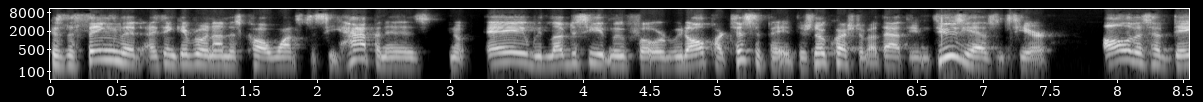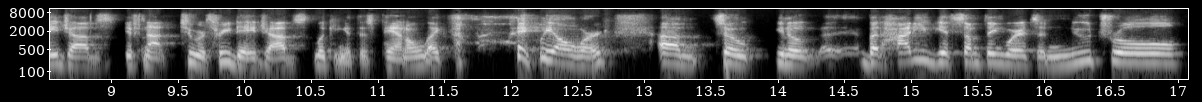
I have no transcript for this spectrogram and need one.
because the thing that I think everyone on this call wants to see happen is, you know, a we'd love to see it move forward. We'd all participate. There's no question about that. The enthusiasm's here all of us have day jobs, if not two or three day jobs, looking at this panel, like the way we all work. Um, so, you know, but how do you get something where it's a neutral,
